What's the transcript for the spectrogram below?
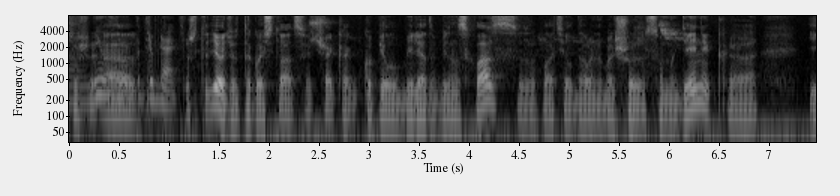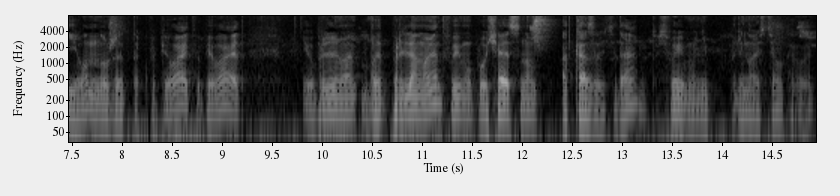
Слушай, не а употреблять. Что делать в такой ситуации? Человек как купил билет в бизнес-класс, заплатил довольно большую сумму денег, э, и он уже так выпивает, выпивает, и в определенный, в определенный момент вы ему, получается, ну, отказываете, да? То есть вы ему не приносите алкоголь.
